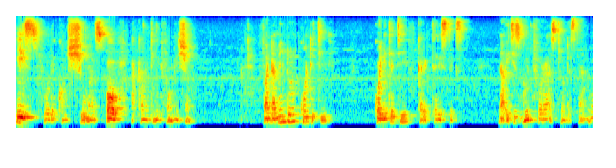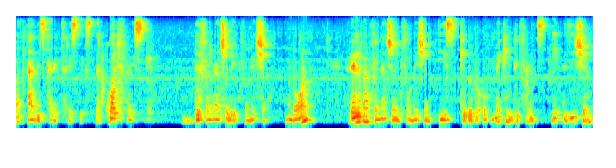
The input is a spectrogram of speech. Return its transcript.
is for the consumers of accounting information. Fundamental quantitative, qualitative characteristics. Now it is good for us to understand what are these characteristics that qualifies the financial information. Number one, relevant financial information is capable of making difference in decision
